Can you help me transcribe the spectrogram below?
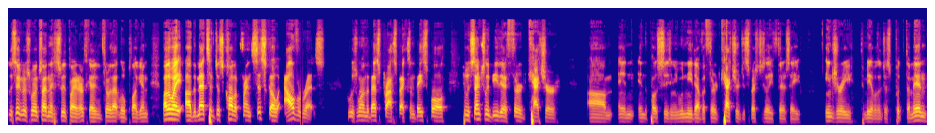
the single greatest website in the history of the planet Earth. Got to throw that little plug in. By the way, uh, the Mets have just called up Francisco Alvarez, who is one of the best prospects in baseball, to essentially be their third catcher um, in in the postseason. You would need to have a third catcher, especially if there's a injury, to be able to just put them in.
